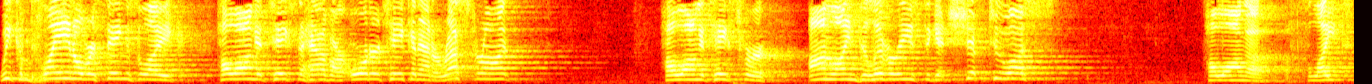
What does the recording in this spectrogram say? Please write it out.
We complain over things like how long it takes to have our order taken at a restaurant, how long it takes for online deliveries to get shipped to us how long a, a flight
